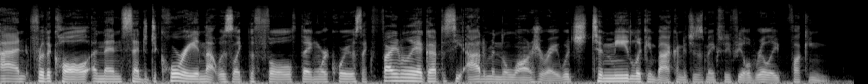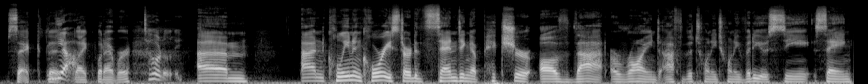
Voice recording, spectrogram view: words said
and for the call and then sent it to Corey. And that was like the full thing where Corey was like, Finally, I got to see Adam in the lingerie, which to me, looking back on it, just makes me feel really fucking sick that Yeah. like whatever. Totally. Um, and Colleen and Corey started sending a picture of that around after the 2020 video, see, saying,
